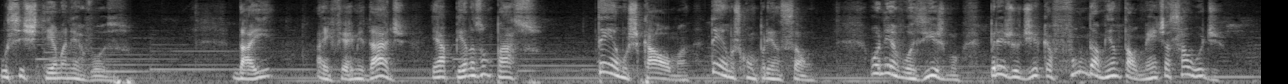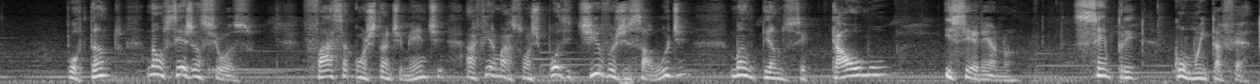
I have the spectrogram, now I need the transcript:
o sistema nervoso. Daí, a enfermidade é apenas um passo. Tenhamos calma, tenhamos compreensão. O nervosismo prejudica fundamentalmente a saúde. Portanto, não seja ansioso faça constantemente afirmações positivas de saúde, mantendo-se calmo e sereno, sempre com muita fé.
